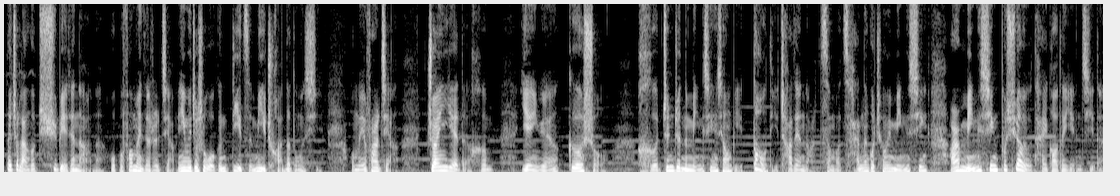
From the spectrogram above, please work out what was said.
那这两个区别在哪呢？我不方便在这讲，因为这是我跟弟子秘传的东西，我没法讲。专业的和演员、歌手和真正的明星相比，到底差在哪？怎么才能够成为明星？而明星不需要有太高的演技的，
